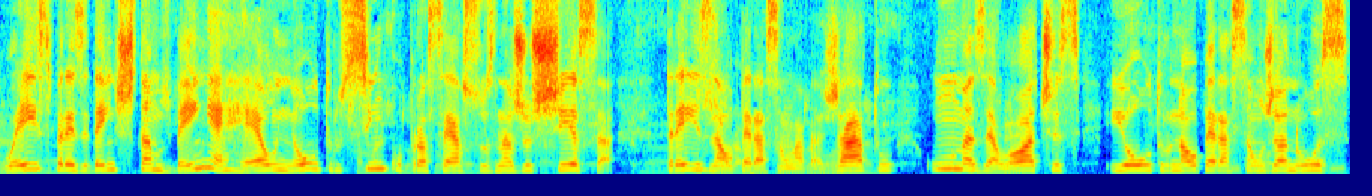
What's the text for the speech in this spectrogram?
O ex-presidente também é réu em outros cinco processos na Justiça: três na Operação Lava Jato, um nas Zelotes e outro na Operação Janus.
